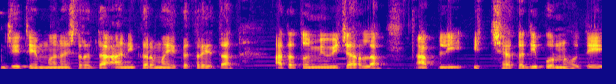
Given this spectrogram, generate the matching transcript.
जिथे मन श्रद्धा आणि कर्म एकत्र येतात. आता तुम्ही विचारला आपली इच्छा कधी पूर्ण होते?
